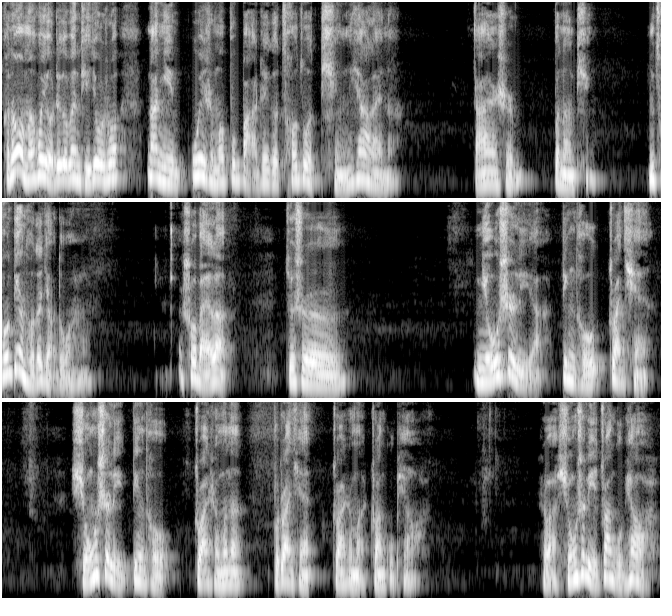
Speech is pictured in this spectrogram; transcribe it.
可能我们会有这个问题，就是说，那你为什么不把这个操作停下来呢？答案是不能停。你从定投的角度哈，说白了，就是牛市里啊定投赚钱，熊市里定投赚什么呢？不赚钱，赚什么？赚股票啊，是吧？熊市里赚股票啊，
